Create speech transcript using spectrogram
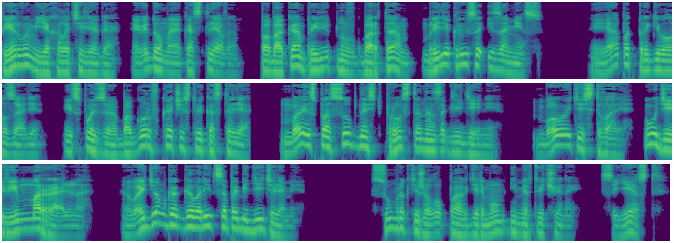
Первым ехала телега, ведомая костлявым. По бокам, прилипнув к бортам, брели крыса и замес. Я подпрыгивал сзади, используя багор в качестве костыля. Боеспособность просто на заглядение. Бойтесь, твари, удивим морально. Войдем, как говорится, победителями. Сумрак тяжело пах дерьмом и мертвечиной. Съезд.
